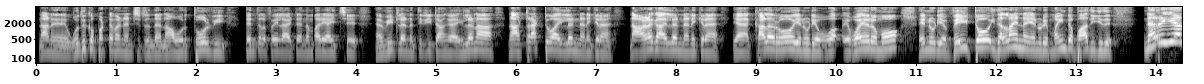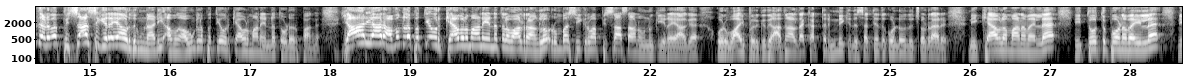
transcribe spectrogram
நான் ஒதுக்கப்பட்டவன் நினச்சிட்டு இருந்தேன் நான் ஒரு தோல்வி டென்த்தில் ஃபெயில் ஆகிட்டேன் இந்த மாதிரி ஆயிடுச்சு. என் வீட்டில் என்னை திட்டாங்க இல்லைனா நான் அட்ராக்டிவாக இல்லைன்னு நினைக்கிறேன். நான் அழகாக இல்லைன்னு நினைக்கிறேன். என் கலரோ என்னுடைய ஒ- என்னுடைய வெயிட்டோ இதெல்லாம் என்ன என்னுடைய மைண்டை பாதிக்குது. நிறைய தடவை பிசாசு இரையாகிறதுக்கு முன்னாடி அவங்க அவங்கள பற்றியே ஒரு கேவலமான எண்ணத்தோடு இருப்பாங்க. யார் யார் அவங்கள பற்றியே ஒரு கேவலமான எண்ணத்தில் வாழ்கிறாங்களோ ரொம்ப சீக்கிரமாக பிசாசானவனுக்கு இரையாக ஒரு வாய்ப்பு இருக்குது. அதனால தான் கர்த்தர் இன்னைக்கு இந்த சத்தியத்தை கொண்டு வந்து சொல்கிறாரு நீ கேவலமானவன் இல்லை நீ தோத்து போனவன் இல்லை நீ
